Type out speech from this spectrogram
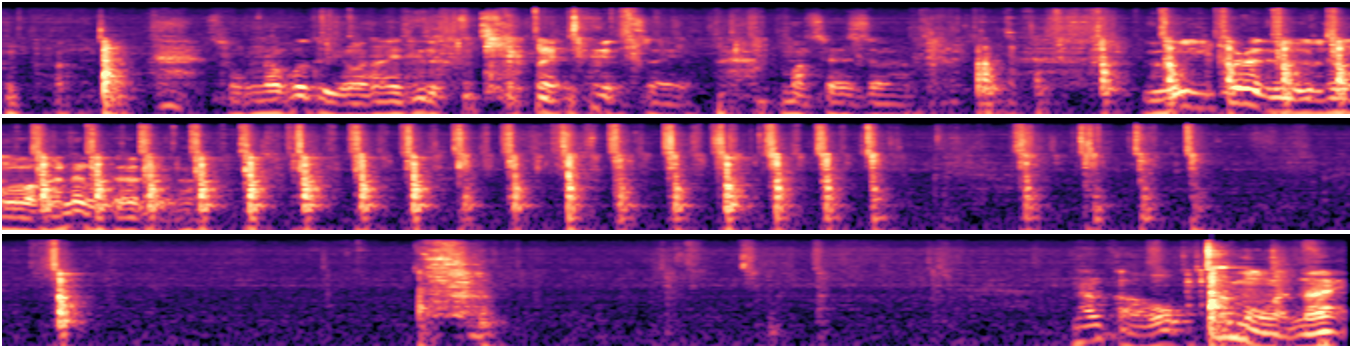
そんなこと言わないでください。聞かないでくださいよ。松江さん。グーいくらグーでも分かんないことあるかな。なんか青っぽいもんがない。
